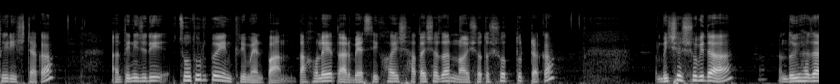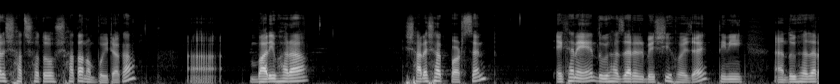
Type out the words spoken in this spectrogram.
তিরিশ টাকা। তিনি যদি চতুর্থ ইনক্রিমেন্ট পান, তাহলে তার বেসিক হয় সাতাশ হাজার নয়শত সত্তর টাকা। বিশেষ সুবিধা, দুই হাজার সাতশত সাতানব্বই টাকা। বাড়ি ভাড়া সাড়ে সাত পার্সেন্ট এখানে দুই হাজারের বেশি হয়ে যায়, তিনি দুই হাজার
